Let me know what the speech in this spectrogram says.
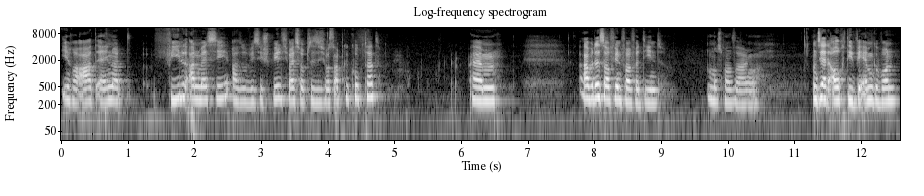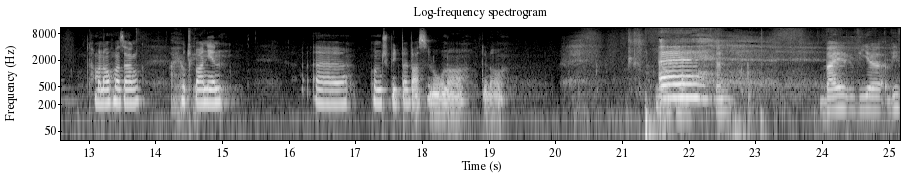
ihre Art erinnert viel an Messi, also wie sie spielt. Ich weiß nicht, ob sie sich was abgeguckt hat. Ähm, aber das ist auf jeden Fall verdient, muss man sagen. Und sie hat auch die WM gewonnen, kann man auch mal sagen, ah, okay. mit Spanien. Äh, und spielt bei Barcelona, genau. Ja, okay. äh, Dann, weil wir, wie,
